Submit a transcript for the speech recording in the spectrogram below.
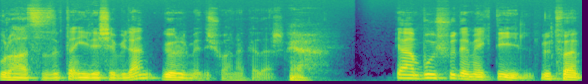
bu rahatsızlıktan iyileşebilen görülmedi şu ana kadar. Ya. Yani bu şu demek değil. Lütfen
